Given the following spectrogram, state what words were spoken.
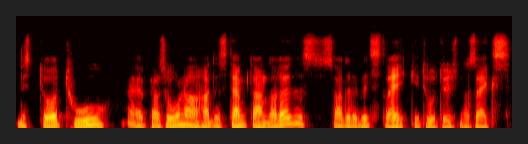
hvis da to eh, personer hadde stemt annerledes, så hadde det blitt streik i 2006.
